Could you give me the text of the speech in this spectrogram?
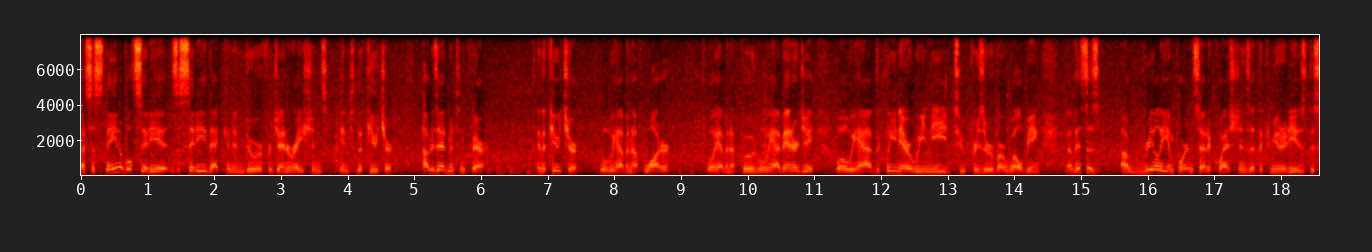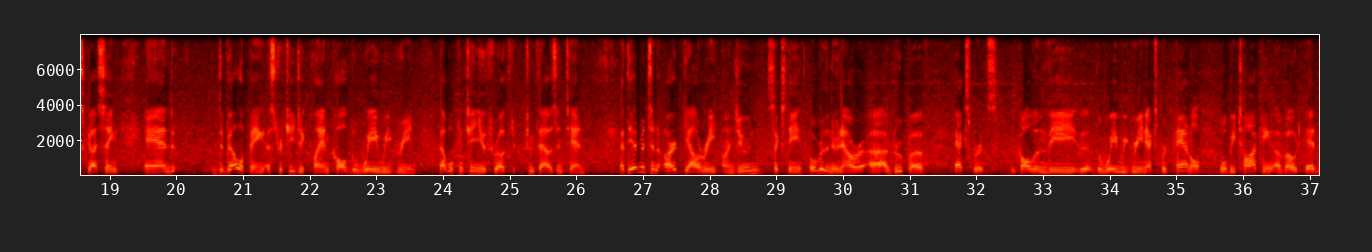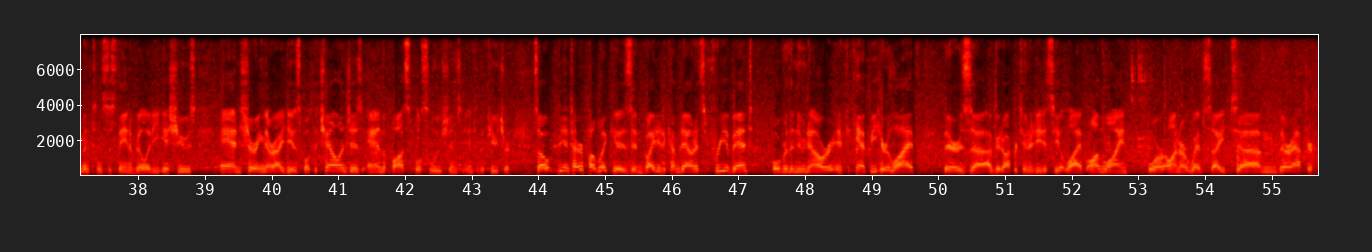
A sustainable city is a city that can endure for generations into the future. How does Edmonton fare? In the future, will we have enough water? Will we have enough food? Will we have energy? Will we have the clean air we need to preserve our well-being? Now, this is a really important set of questions that the community is discussing and developing a strategic plan called The Way We Green. That will continue throughout 2010. At the Edmonton Art Gallery on June 16th, over the noon hour, uh, a group of experts, we call them the, the, the, Way We Green expert panel, will be talking about Edmonton sustainability issues and sharing their ideas about the challenges and the possible solutions into the future. So the entire public is invited to come down. It's a free event over the noon hour. And if you can't be here live, there's uh, a good opportunity to see it live online or on our website um, thereafter.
